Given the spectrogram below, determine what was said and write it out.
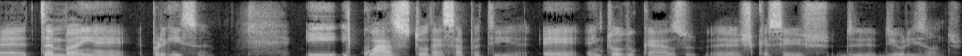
uh, também é preguiça. E, e, quase toda essa apatia é, em todo o caso, a escassez de, de horizontes.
